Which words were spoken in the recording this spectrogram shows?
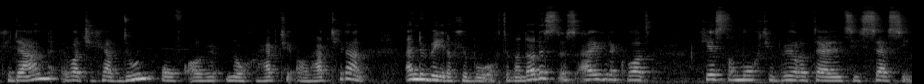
gedaan, wat je gaat doen of al nog hebt, je, al hebt gedaan en de wedergeboorte. Maar dat is dus eigenlijk wat gisteren mocht gebeuren tijdens die sessie.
